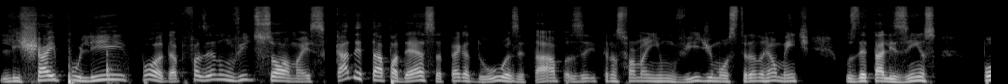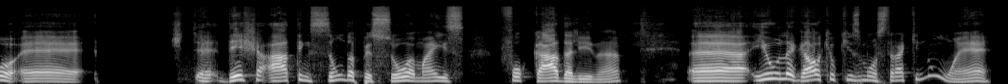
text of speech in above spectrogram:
lixar e polir. Pô, dá para fazer num vídeo só, mas cada etapa dessa pega duas etapas e transforma em um vídeo mostrando realmente os detalhezinhos. Pô, é, é, deixa a atenção da pessoa mais focada ali, né? É, e o legal é que eu quis mostrar que não é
